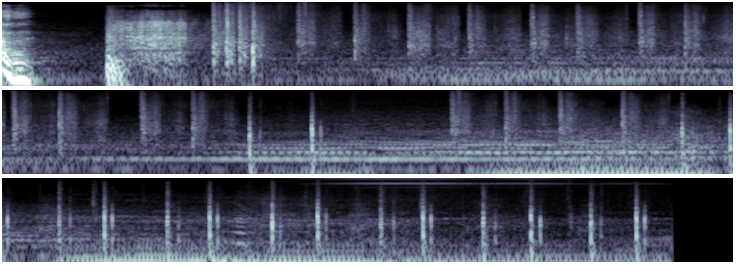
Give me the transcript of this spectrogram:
Uh-huh.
